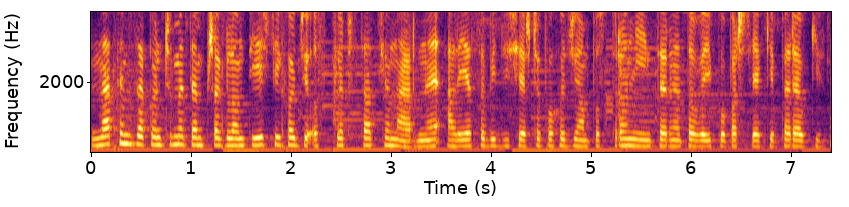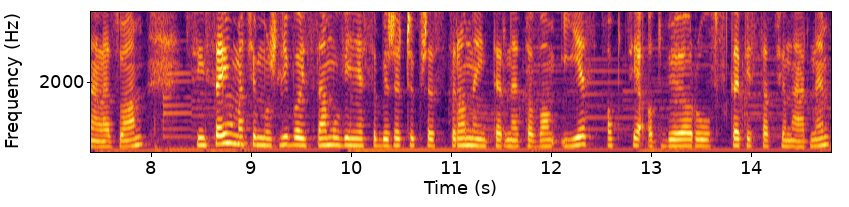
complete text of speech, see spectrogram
Na tym zakończymy ten przegląd, jeśli chodzi o sklep stacjonarny, ale ja sobie dzisiaj jeszcze pochodziłam po stronie internetowej i popatrzcie, jakie perełki znalazłam. W Sinseju macie możliwość zamówienia sobie rzeczy przez stronę internetową i jest opcja odbioru w sklepie stacjonarnym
